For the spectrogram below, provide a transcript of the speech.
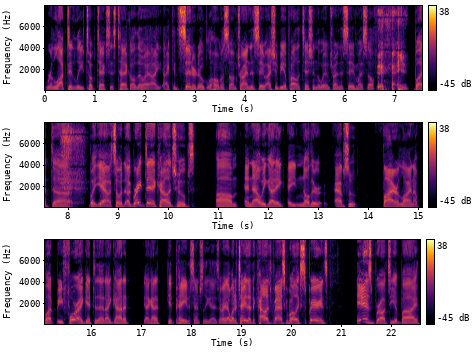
reluctantly took Texas Tech, although I, I I considered Oklahoma. So I'm trying to save. I should be a politician the way I'm trying to save myself. here. but uh, but yeah, so a great day of college hoops. Um, and now we got a another absolute fire lineup. But before I get to that, I gotta I gotta get paid essentially, guys. All right, I want to tell you that the college basketball experience is brought to you by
